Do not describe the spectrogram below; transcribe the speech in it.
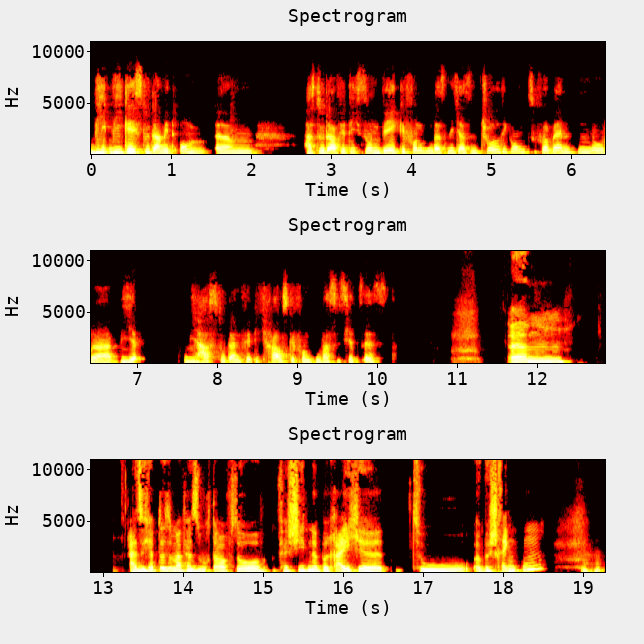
wie, wie gehst du damit um? Ähm, Hast du da für dich so einen Weg gefunden, das nicht als Entschuldigung zu verwenden? Oder wie, wie hast du dann für dich rausgefunden, was es jetzt ist? Ähm, also ich habe das immer versucht, auf so verschiedene Bereiche zu äh, beschränken. Mhm.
